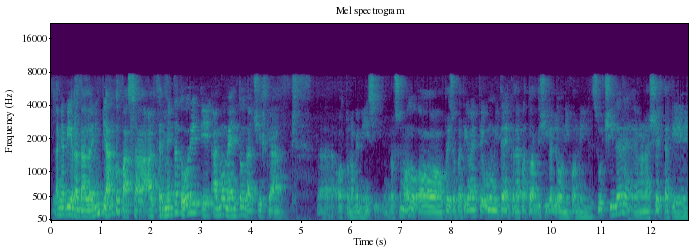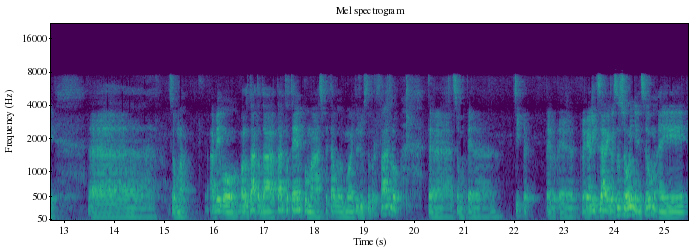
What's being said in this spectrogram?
la mia birra dall'impianto passa al fermentatore e al momento da circa eh, 8-9 mesi, grosso modo, ho preso praticamente un Unitank da 14 galloni con il suo chiller, è una scelta che eh, insomma avevo valutato da tanto tempo ma aspettavo il momento giusto per farlo per, insomma, per, sì, per, per, realizzare questo sogno, insomma, e,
